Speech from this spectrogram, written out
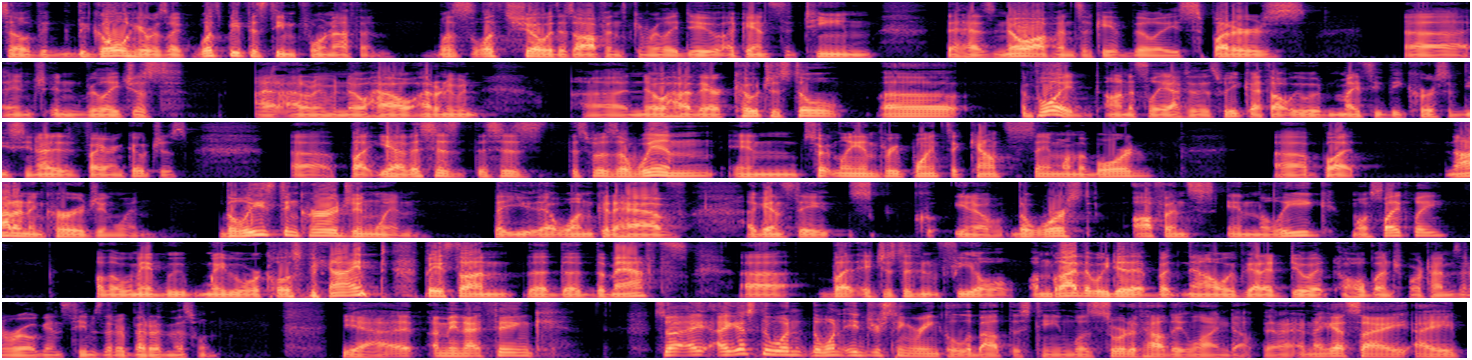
So the the goal here was like, let's beat this team for nothing. Let's let's show what this offense can really do against a team that has no offensive capabilities, sputters, uh, and and really just I, I don't even know how I don't even uh, know how their coach is still uh, employed. Honestly, after this week, I thought we would might see the curse of DC United firing coaches. Uh, but yeah, this is this is this was a win in certainly in three points. It counts the same on the board, uh, but not an encouraging win. The least encouraging win that you that one could have against a you know the worst offense in the league, most likely. Although we maybe maybe we're close behind based on the the the maths, uh, but it just didn't feel. I'm glad that we did it, but now we've got to do it a whole bunch more times in a row against teams that are better than this one. Yeah, I, I mean, I think so. I, I guess the one the one interesting wrinkle about this team was sort of how they lined up, and I, and I guess I I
